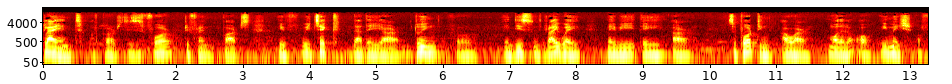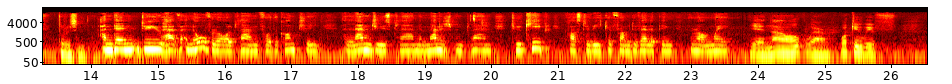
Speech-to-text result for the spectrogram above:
client, of course. This is four different parts. If we check that they are doing for in this right way, maybe they are supporting our model or image of tourism. And then, do you have an overall plan for the country, a land use plan, a management plan to keep Costa Rica from developing the wrong way? Yeah, now we are working with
